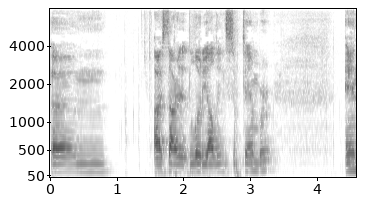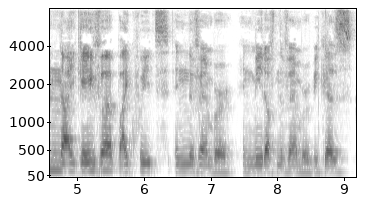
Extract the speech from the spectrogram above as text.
Um, I started L'Oreal in September and I gave up. I quit in November, in mid of November, because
